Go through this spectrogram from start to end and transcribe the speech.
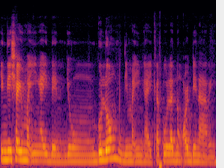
Hindi siya yung maingay din. Yung gulong, hindi maingay. Katulad ng ordinary.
